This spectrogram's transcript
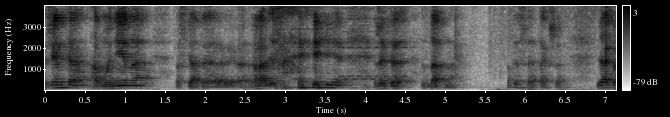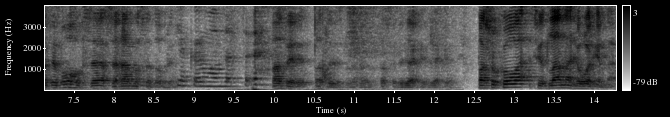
жінка, гармонійна, так сказати, радісна і жити здатна. От і все. Так що дякувати Богу, все, все гарно, все добре. Дякую вам за це. Спасибі, спасибі, спасибі, дякую, дякую. Пашукова Світлана Георгівна.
